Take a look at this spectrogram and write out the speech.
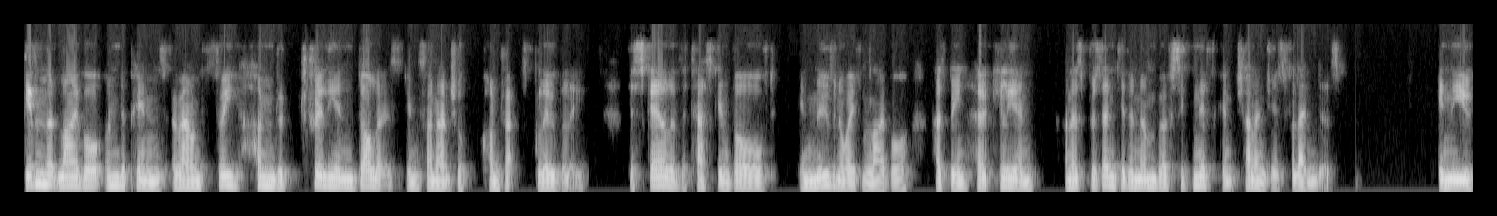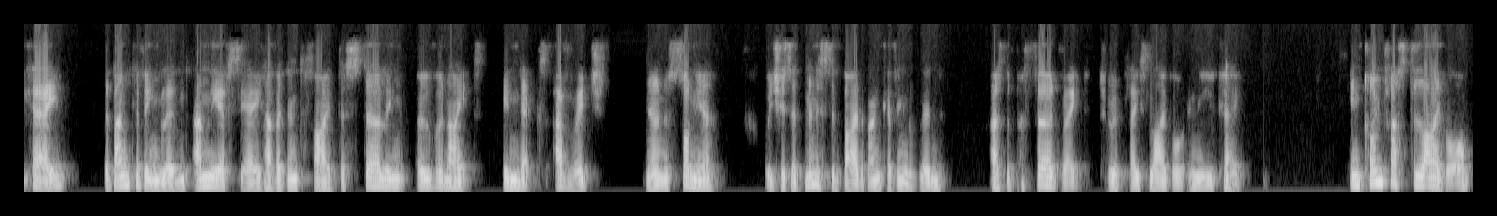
Given that LIBOR underpins around $300 trillion in financial contracts globally, the scale of the task involved in moving away from LIBOR has been Herculean and has presented a number of significant challenges for lenders. In the UK, the Bank of England and the FCA have identified the sterling overnight index average, known as SONIA, which is administered by the Bank of England, as the preferred rate to replace LIBOR in the UK. In contrast to LIBOR,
